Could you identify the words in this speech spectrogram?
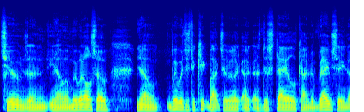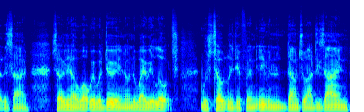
tunes. And, you know, and we were also you know, we were just a kickback to a, a, the stale kind of rave scene at the time. So, you know, what we were doing and the way we looked was totally different, even down to our design,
